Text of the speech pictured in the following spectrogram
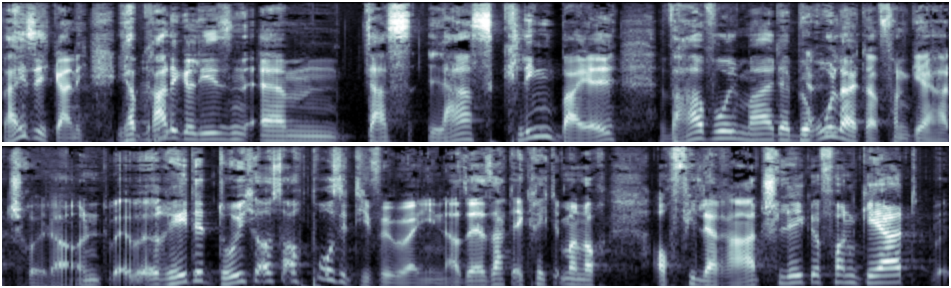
Weiß ich gar nicht. Ich habe gerade gelesen, ähm, dass Lars Klingbeil war wohl mal der Büroleiter von Gerhard Schröder und äh, redet durchaus auch positiv über ihn. Also er sagt, er kriegt immer noch auch viele Ratschläge von Gerd, äh,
